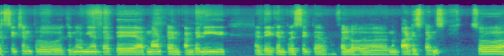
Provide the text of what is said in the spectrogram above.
restriction through Gnomio that they are not a company, uh, they can restrict fellow participants. So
